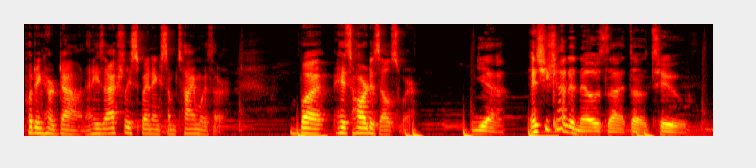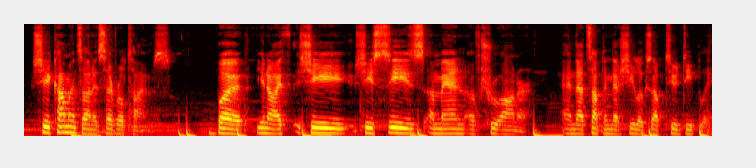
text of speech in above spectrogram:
putting her down and he's actually spending some time with her. But his heart is elsewhere. Yeah, and she kind of knows that though too. she comments on it several times. But you know I th- she she sees a man of true honor and that's something that she looks up to deeply.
